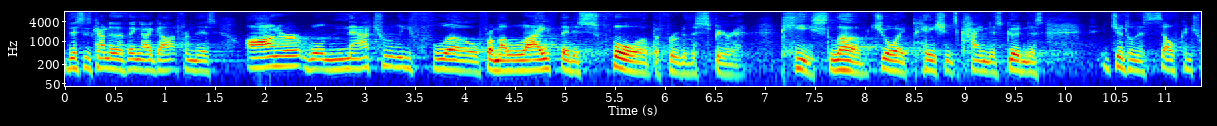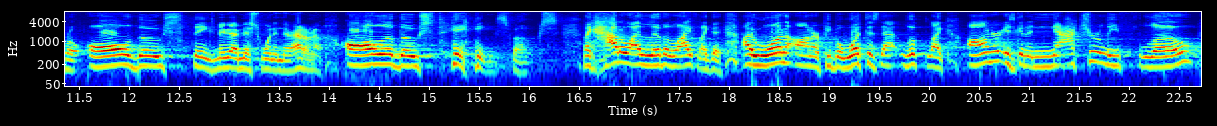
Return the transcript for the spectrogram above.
this is kind of the thing I got from this honor will naturally flow from a life that is full of the fruit of the Spirit peace, love, joy, patience, kindness, goodness. Gentleness, self control, all those things. Maybe I missed one in there. I don't know. All of those things, folks like, how do I live a life like that? I want to honor people. What does that look like? Honor is going to naturally flow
